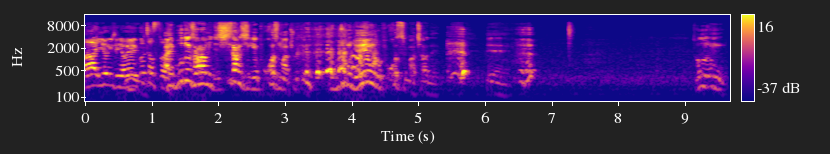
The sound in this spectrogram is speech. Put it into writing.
아 이 형 이제 여행 꽂혔어. 아니 모든 사람이 이제 시상식에 포커스 맞출 때 무조건 여행으로 포커스 맞춰야 돼. 예. 저도 좀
